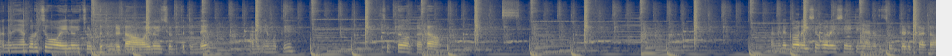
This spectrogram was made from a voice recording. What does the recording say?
അങ്ങനെ ഞാൻ കുറച്ച് ഓയിൽ ഒഴിച്ച് കൊടുത്തിട്ടുണ്ട് കേട്ടോ ഓയിൽ ഒഴിച്ച് കൊടുത്തിട്ടുണ്ട്. അപ്പം നമുക്ക് ചുട്ട് നോക്കാം കേട്ടോ അങ്ങനെ കുറേശ്ശെ കുറേശ്ശെ ആയിട്ട് ഞാനത് ചുട്ടെടുക്കാം കേട്ടോ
